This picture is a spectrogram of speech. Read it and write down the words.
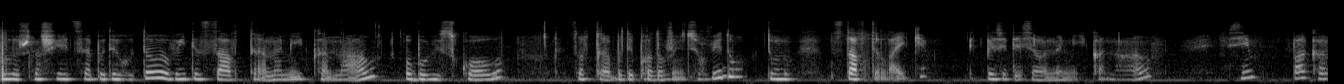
коли ж наше яйце буде готове, вийде завтра на мій канал. Обов'язково. Завтра буде продовження цього відео, тому ставте лайки, підписуйтеся на мій канал. Всім пока!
